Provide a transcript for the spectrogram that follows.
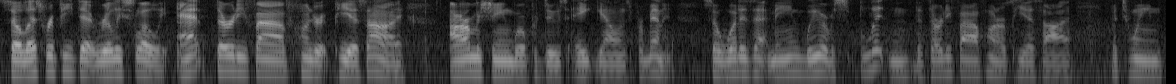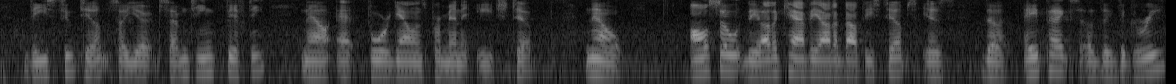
So let's repeat that really slowly. At 3,500 PSI, our machine will produce eight gallons per minute. So what does that mean? We are splitting the 3,500 PSI between these two tips. So you're at 1750 now at four gallons per minute each tip. Now, also the other caveat about these tips is the apex of the degree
